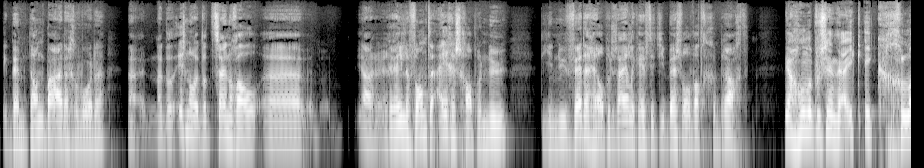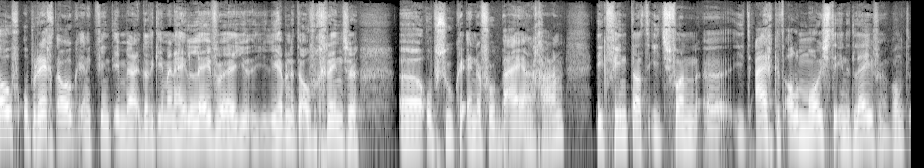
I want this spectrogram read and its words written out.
Ik ben dankbaarder geworden. Nou, nou, dat, is nog, dat zijn nogal eh, ja, relevante eigenschappen nu, die je nu verder helpen. Dus eigenlijk heeft het je best wel wat gebracht. Ja, 100 procent. ik, ik geloof oprecht ook. En ik vind in mijn, dat ik in mijn hele leven. Hè, jullie hebben het over grenzen eh, opzoeken en er voorbij aan gaan. Ik vind dat iets van. iets, eigenlijk het allermooiste in het leven. Want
